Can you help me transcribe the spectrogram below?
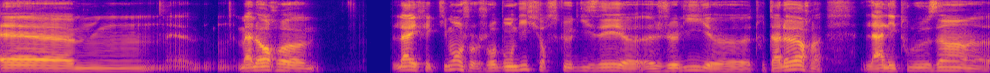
Euh, mais alors, euh, là, effectivement, je, rebondis sur ce que disait euh, Joly tout à l'heure. Là, les Toulousains,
